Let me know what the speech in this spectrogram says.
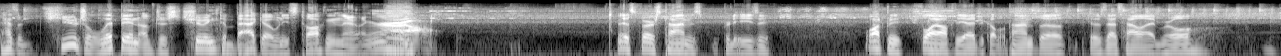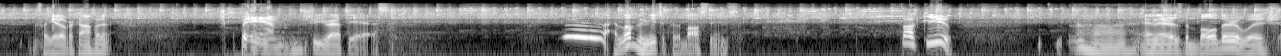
has a huge lip in of just chewing tobacco when he's talking there. Like, this first time is pretty easy. Watch me fly off the edge a couple times though, because that's how I roll. Like I get overconfident. Bam! Shoot you right up the ass. I love the music for the boss themes. Fuck you! Uh, and there's the boulder, which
